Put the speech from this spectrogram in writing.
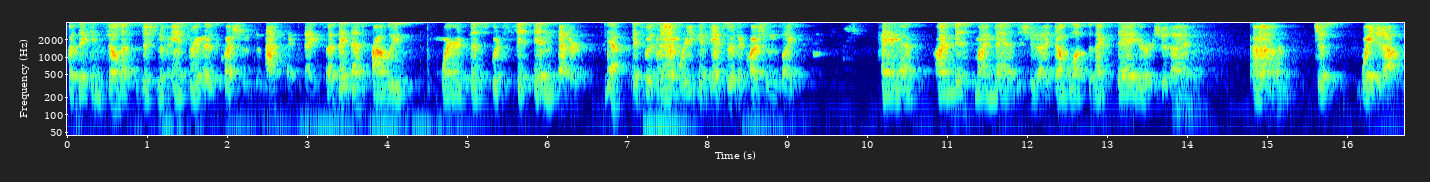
but they can fill that position of answering those questions and that type of thing. So I think that's probably where this would fit in better. Yeah. Is with them where you can answer the questions like, hey, I, I missed my med. Should I double up the next day or should I uh, just wait it out?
